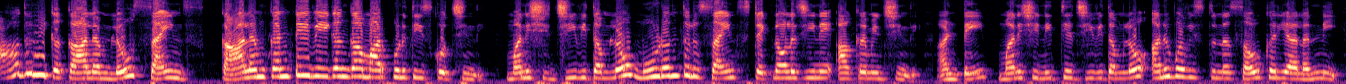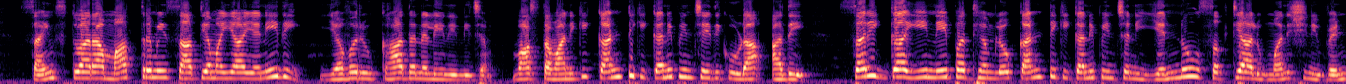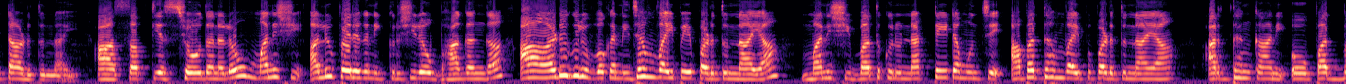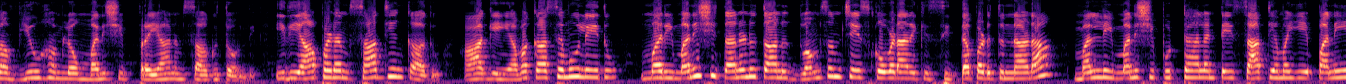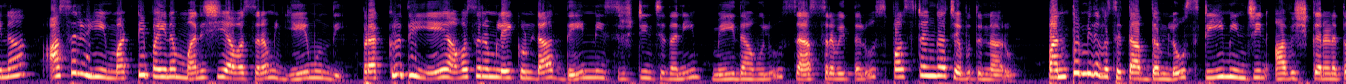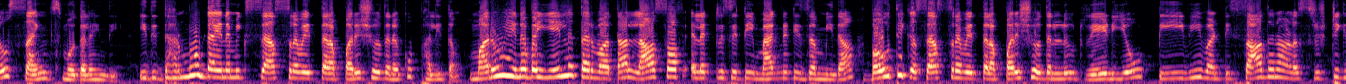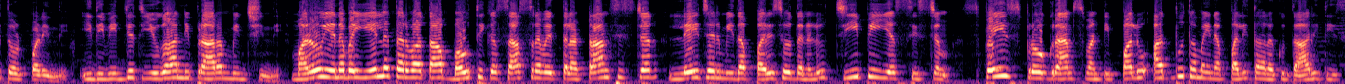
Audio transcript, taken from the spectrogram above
ఆధునిక కాలంలో సైన్స్ కాలం కంటే వేగంగా మార్పును తీసుకొచ్చింది. మనిషి జీవితంలో మూడొంతులు సైన్స్ టెక్నాలజీనే ఆక్రమించింది. అంటే మనిషి నిత్య జీవితంలో అనుభవిస్తున్న సౌకర్యాలన్నీ సైన్స్ ద్వారా మాత్రమే సాధ్యమయ్యాయనేది ఎవరూ కాదనలేని నిజం. వాస్తవానికి కంటికి కనిపించేది కూడా అదే. సరిగ్గా ఈ నేపథ్యంలో కంటికి కనిపించని ఎన్నో సత్యాలు మనిషిని వెంటాడుతున్నాయి. ఆ సత్య శోధనలో మనిషి అలుపెరగని కృషిలో భాగంగా ఆ అడుగులు ఒక నిజం వైపే పడుతున్నాయా? మనిషి బతుకును నట్టేట ముంచే అబద్ధం వైపు పడుతున్నాయా? అర్థం కాని ఓ పద్మ వ్యూహంలో మనిషి ప్రయాణం సాగుతోంది. ఇది ఆపడం సాధ్యం కాదు. ఆగే అవకాశమూ లేదు. మరి మనిషి తనను తాను ధ్వంసం చేసుకోవడానికి సిద్ధపడుతున్నాడా? మళ్ళీ మనిషి పుట్టాలంటే సాధ్యమయ్యే పనేనా? అసలు ఈ మట్టిపైన మనిషి అవసరం ఏముంది? ప్రకృతి ఏ అవసరం లేకుండా దేన్ని సృష్టించదని మేధావులు శాస్త్రవేత్తలు స్పష్టంగా చెబుతున్నారు. పంతొమ్మిదవ శతాబ్దంలో స్టీమ్ ఇంజిన్ ఆవిష్కరణతో సైన్స్ మొదలైంది. ఇది థర్మోడైనమిక్స్ శాస్త్రవేత్తల పరిశోధనకు ఫలితం. మరో ఎనభై ఏళ్ళ తర్వాత లాస్ ఆఫ్ ఎలక్ట్రిసిటీ మ్యాగ్నెటిజం మీద భౌతిక శాస్త్రవేత్తల పరిశోధనలు రేడియో టీవీ వంటి సాధనాల సృష్టికి తోడ్పడింది. ఇది విద్యుత్ యుగాన్ని ప్రారంభించింది. మరో ఎనభై ఏళ్ళ తర్వాత భౌతిక శాస్త్రవేత్తల ట్రాన్సిస్టర్ లేజర్ మీద పరిశోధనలు జీపీఎస్ సిస్టమ్ స్పేస్ ప్రోగ్రామ్స్ వంటి పలు అద్భుతమైన ఫలితాలకు దారితీసింది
